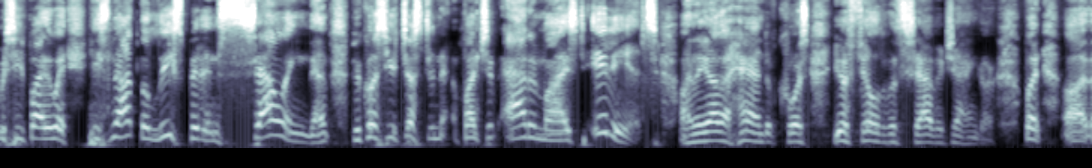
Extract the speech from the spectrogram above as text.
which he, by the way, he's not the least bit in selling them because you're just a bunch of atomized idiots. On the other hand, of course, you're filled with savage anger, but uh,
